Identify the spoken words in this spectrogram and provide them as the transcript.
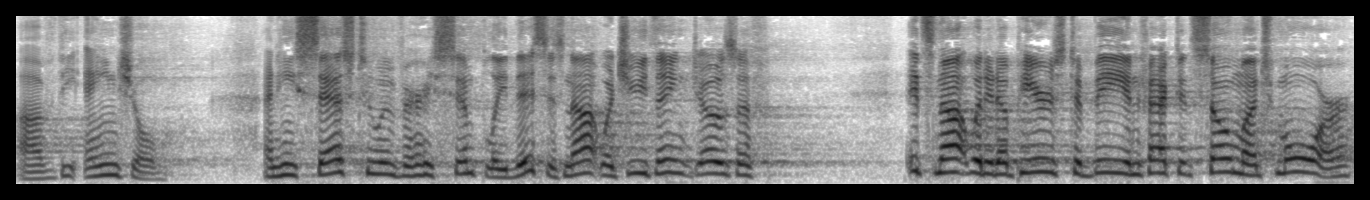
of the angel. And he says to him very simply, This is not what you think, Joseph. It's not what it appears to be. In fact, it's so much more.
